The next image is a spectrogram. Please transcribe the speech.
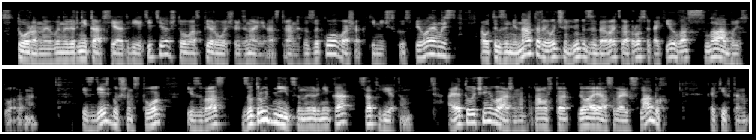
стороны вы наверняка все ответите, что у вас в первую очередь знание иностранных языков, ваша академическая успеваемость, а вот экзаменаторы очень любят задавать вопросы, какие у вас слабые стороны. И здесь большинство из вас затруднится наверняка с ответом. А это очень важно, потому что, говоря о своих слабых каких-то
